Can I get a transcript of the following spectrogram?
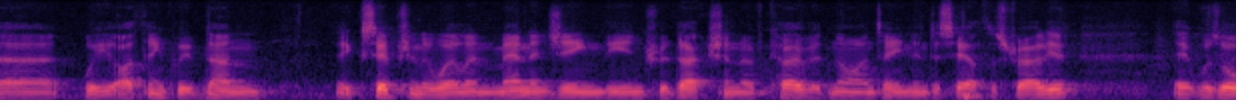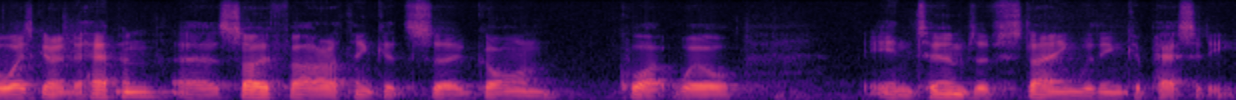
Uh, we, I think we've done exceptionally well in managing the introduction of COVID-19 into South Australia. It was always going to happen. Uh, so far, I think it's uh, gone quite well in terms of staying within capacity.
